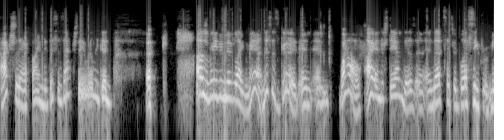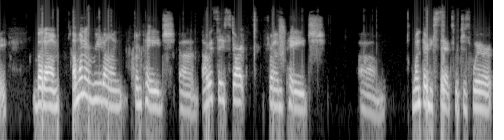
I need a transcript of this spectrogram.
actually i find that this is actually a really good book i was reading it like man this is good and and wow i understand this and, and that's such a blessing for me but um i want to read on from page uh, i would say start from page um, 136, which is where,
